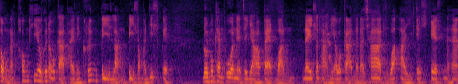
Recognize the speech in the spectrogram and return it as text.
ส่งนักท่องเที่ยวขึ้นอวกาศภายในครึ่งปีหลังปี 2021 โดยโปรแกรมทัวร์เนี่ยจะยาว 8 วัน ในสถานีอวกาศนานาชาติ หรือว่า ISS นะฮะ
